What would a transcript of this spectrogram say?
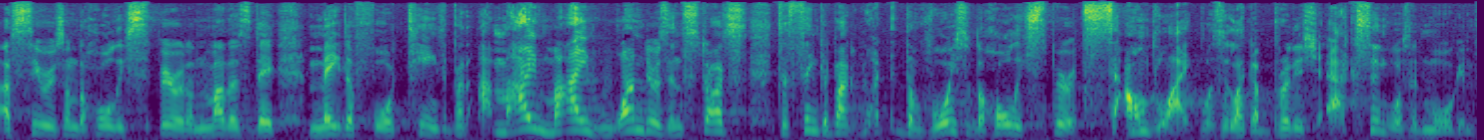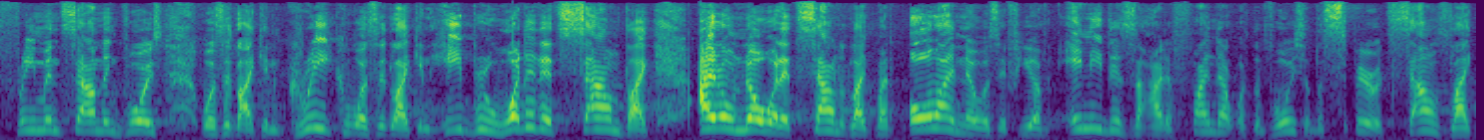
a, series on the Holy Spirit on Mother's Day, May the 14th. But uh, my mind wonders and starts to think about what did the voice of the Holy Spirit sound like? Was it like a British accent? Was it Morgan Freeman sounding voice? Was it like in Greek? Was it like in Hebrew? What did it sound like? I don't know what it sounded like, but all I know is if you have any desire to find out what the voice of the Spirit sounds like,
